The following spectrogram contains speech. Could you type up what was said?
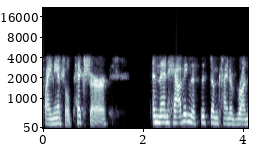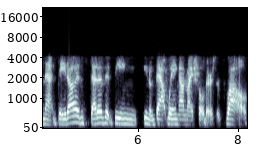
financial picture. And then having the system kind of run that data instead of it being, you know, that weighing on my shoulders as well.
